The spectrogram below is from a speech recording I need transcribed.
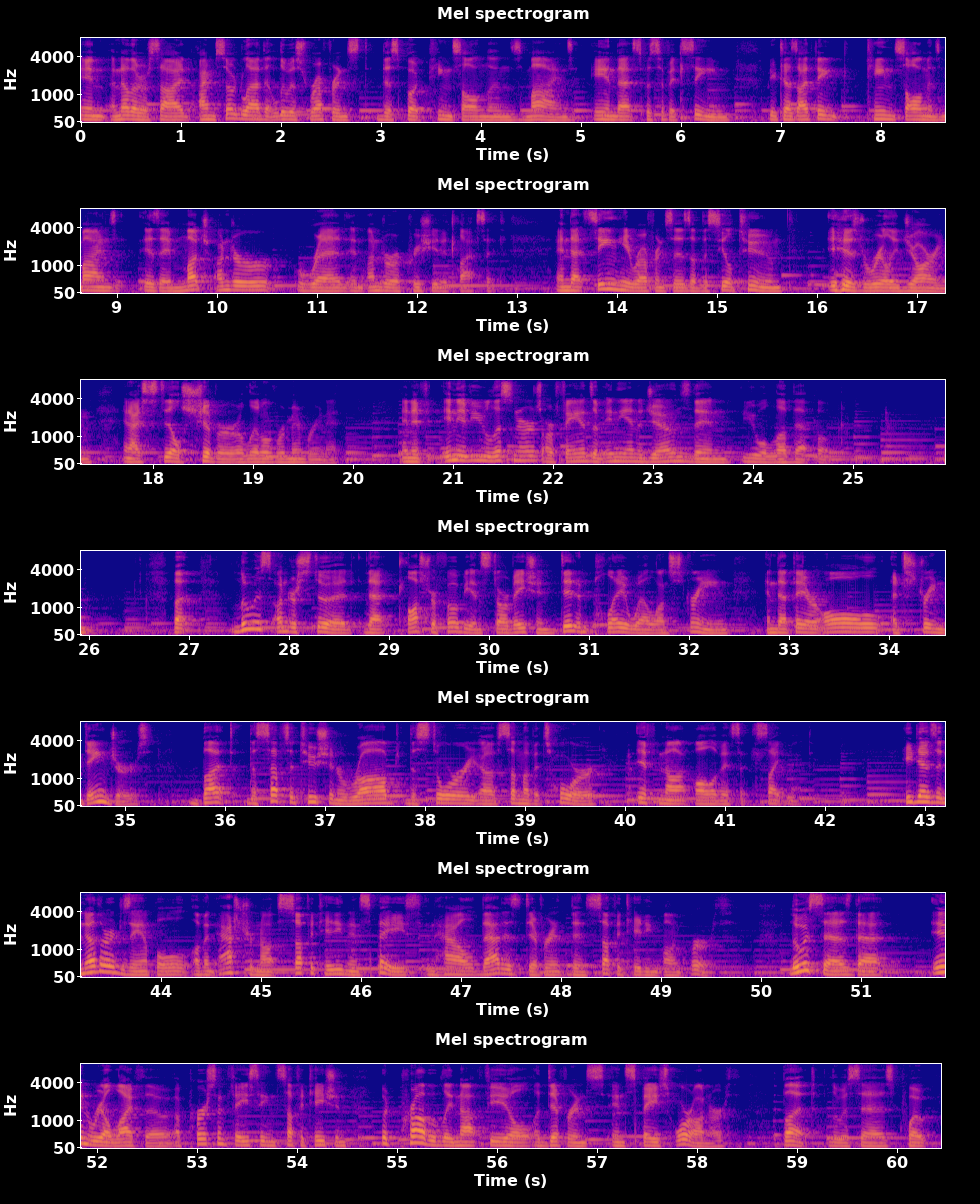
In another aside, I'm so glad that Lewis referenced this book, King Solomon's Mines, and that specific scene, because I think King Solomon's Mines is a much underread and underappreciated classic. And that scene he references of the sealed tomb is really jarring, and I still shiver a little remembering it. And if any of you listeners are fans of Indiana Jones, then you will love that book. But Lewis understood that claustrophobia and starvation didn't play well on screen and that they are all extreme dangers, but the substitution robbed the story of some of its horror, if not all of its excitement. He gives another example of an astronaut suffocating in space and how that is different than suffocating on Earth. Lewis says that in real life, though, a person facing suffocation would probably not feel a difference in space or on Earth. But, Lewis says, quote,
